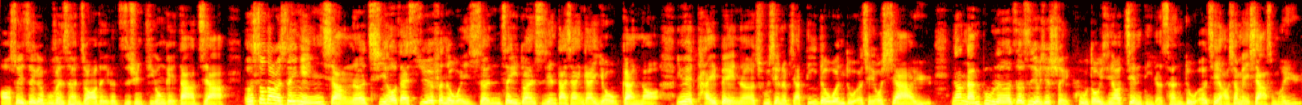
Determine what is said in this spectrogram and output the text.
哦。所以这个部分。是很重要的一个资讯，提供给大家。而受到了声音影响呢，气候在四月份的尾声这一段时间，大家应该有感哦，因为台北呢出现了比较低的温度，而且又下雨。那南部呢，则是有些水库都已经要见底的程度，而且好像没下什么雨。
